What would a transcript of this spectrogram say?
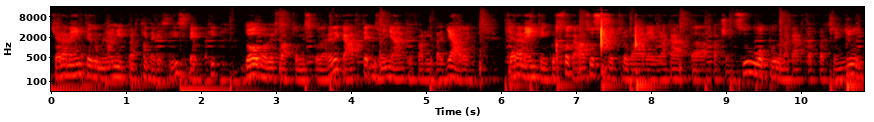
chiaramente, come in ogni partita che si rispetti, dopo aver fatto mescolare le carte, bisogna anche farle tagliare. Chiaramente in questo caso si può trovare una carta a faccia in su oppure una carta a faccia in giù,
